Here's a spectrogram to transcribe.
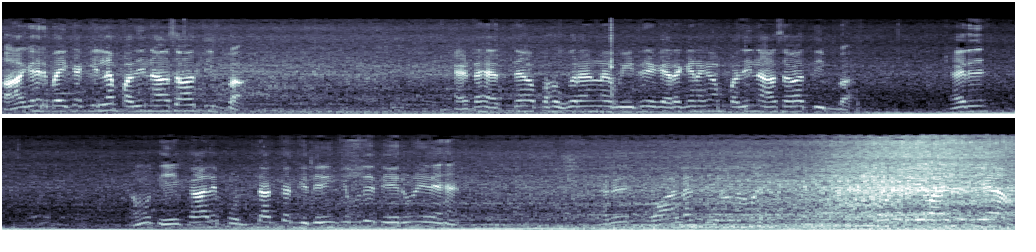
කාගේ හරි බයික් එකක් ගිහලා පදින ආසාවක් තිබ්බා. 60 70 පහු කරන්න මීටර් එක අරගෙනකම් පදින ආසාවක් තිබ්බා. හරිද? නමුත් ඒ කාලේ පොඩ්ඩක්වත් ගෙදරින් කියපු දේ තේරුනේ නැහැ. හරිද? ඔයාලත් කියනවා තමයි. මේ වයස තියෙනවා.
